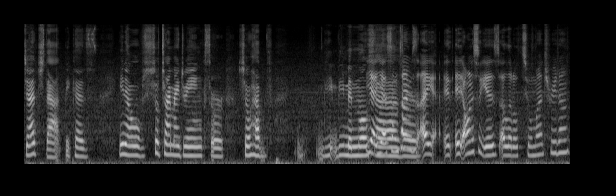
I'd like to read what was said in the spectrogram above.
judge that because, you know, she'll try my drinks or she'll have be, be mimosas. yeah, yeah. Sometimes I it, it honestly is a little too much freedom,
